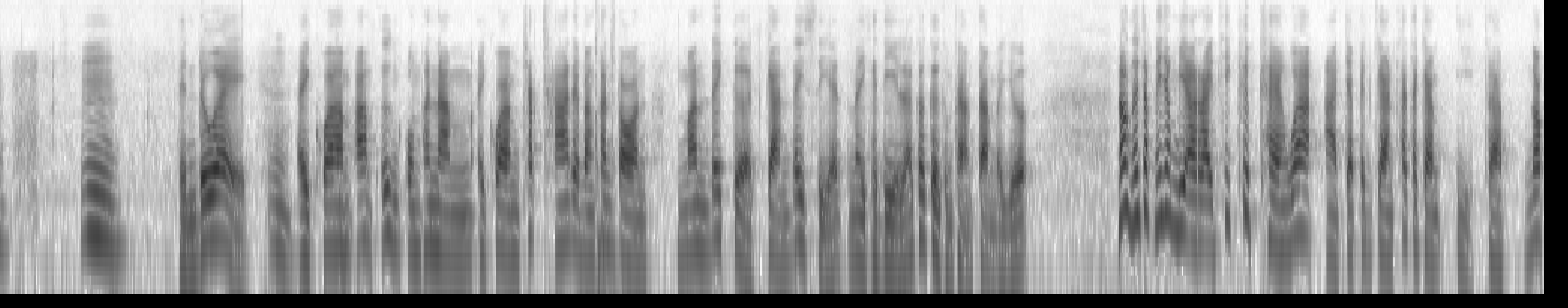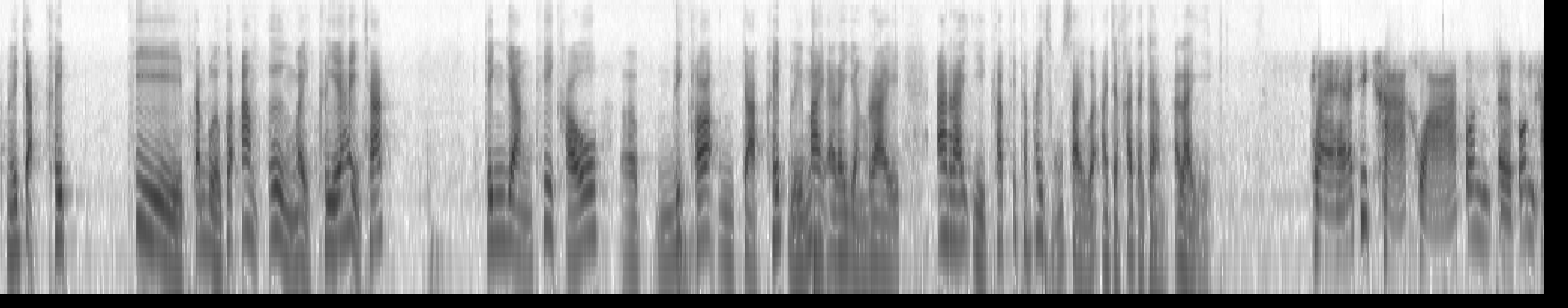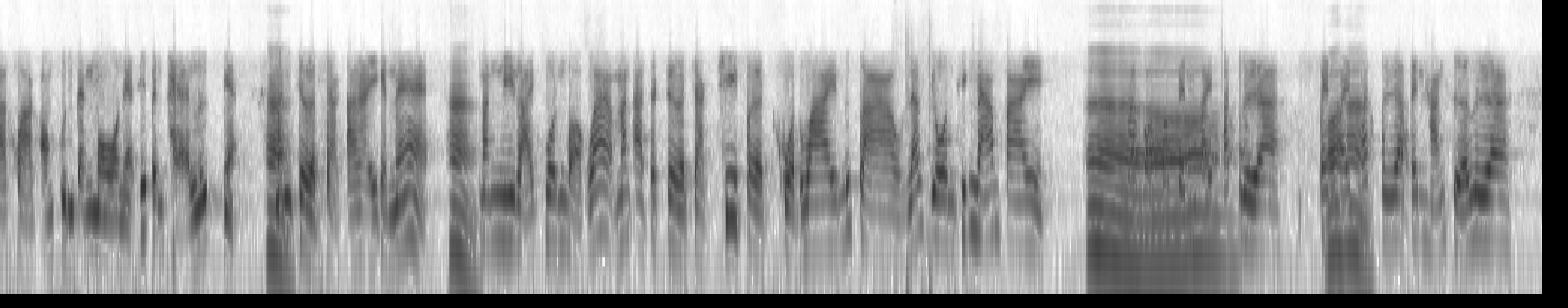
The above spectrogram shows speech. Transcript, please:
อืมเห็นด้วยอืม ไอ้ความอ้ำอึ้งอมพนำไอ้ความชักช้าในบางขั้นตอน มันได้เกิดการได้เสียในคดีแล้วก็เกิดคำถามตามมาเยอะ นอกเหนือจากนี้ยังมีอะไรที่คลืบแคลงว่าอาจจะเป็นการฆาตกรรมอีกครับ นอกเหนือจากคลิปที่ตำรวจก็อ้ำอึ้งไม่เคลียร์ให้ชัด จริงอย่างที่เขาเอ่อวิเคราะห์จากคลิปหรือไม่อะไรอย่างไร อะไรอีกครับที่ทำให้สงสัยว่าอาจจะฆาตกรรมอะไรอีก แผลที่ขาขวาต้นเอ่อต้นขาขวาของคุณแตงโมเนี่ยที่เป็นแผลลึกเนี่ย ฮะมันเกิดจากอะไรกันแน่ ฮะมันมีหลายคนบอกว่ามันอาจจะเกิดจากที่เปิดขวดไวน์หรือเปล่า แล้วโยนทิ้งน้ำไป เอ่ถ้าบอกว่าเป็นใบพัดเรือ เป็นอ๋อใบพัดเรือเป็นหางเสือเรือ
